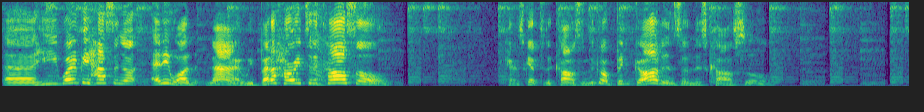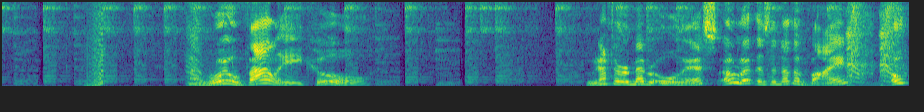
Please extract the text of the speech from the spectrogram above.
uh, he won't be hassling anyone now. We better hurry to the castle. Okay, let's get to the castle. They've got big gardens in this castle. A Royal Valley, cool. We'd have to remember all this. Oh, look, there's another vine. Oh!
